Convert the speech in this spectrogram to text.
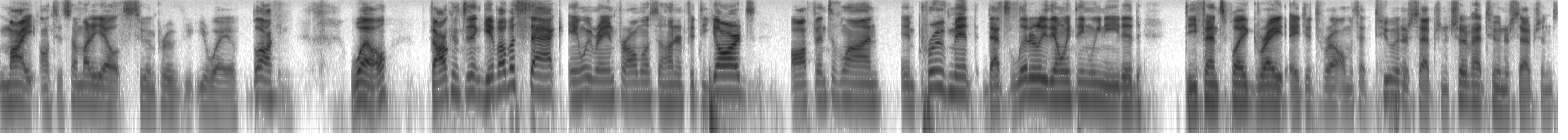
might onto somebody else to improve your way of blocking. Well, Falcons didn't give up a sack, and we ran for almost 150 yards. Offensive line improvement. That's literally the only thing we needed. Defense played great. AJ Terrell almost had two interceptions. Should have had two interceptions.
